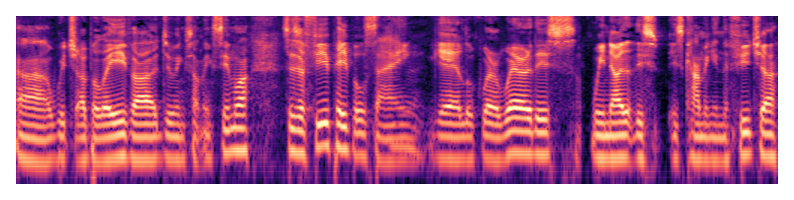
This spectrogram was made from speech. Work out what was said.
uh, which I believe are doing something similar. So there's a few people saying, yeah, look, we're aware of this. We know that this is coming in the future.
